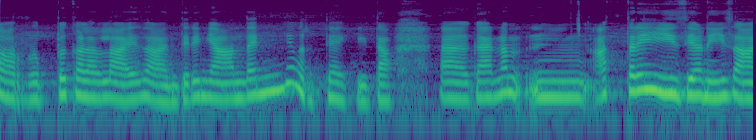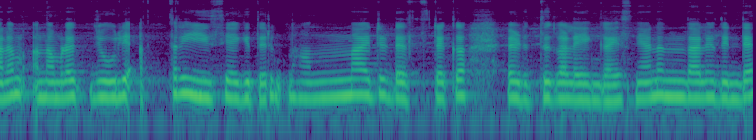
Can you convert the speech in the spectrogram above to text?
കറുപ്പ് കളറിലായ സാധനത്തിന് ഞാൻ തന്നെ വൃത്തിയാക്കി കേട്ടോ കാരണം അത്രയും ഈസിയാണ്. ഈ സാധനം നമ്മുടെ ജോലി അത്ര ഈസി ആക്കി തരും. നന്നായിട്ട് ഡസ്റ്റൊക്കെ എടുത്ത് കളയും ഗൈസ് ഞാൻ എന്തായാലും ഇതിന്റെ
